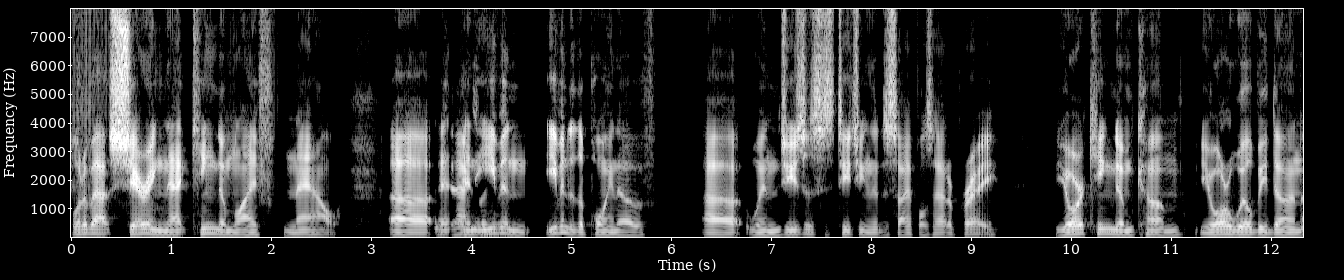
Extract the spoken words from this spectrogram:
what about sharing that kingdom life now uh a- and, Exactly. even even to the point of uh when jesus is teaching the disciples how to pray your kingdom come your will be done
